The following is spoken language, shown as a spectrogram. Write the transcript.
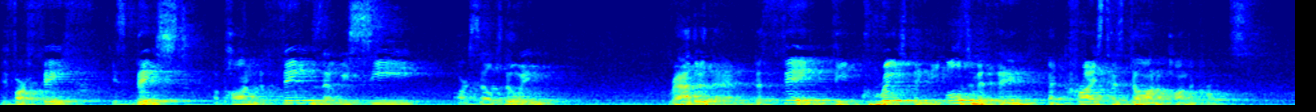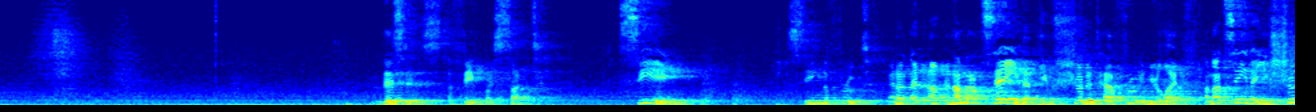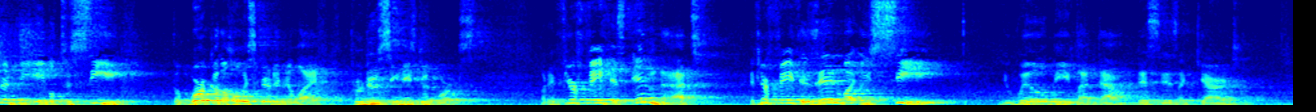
if our faith is based upon the things that we see ourselves doing rather than the thing, the great thing, the ultimate thing that Christ has done upon the cross. This is a faith by sight. Seeing, seeing the fruit. And, and, and I'm not saying that you shouldn't have fruit in your life. I'm not saying that you shouldn't be able to see the work of the Holy Spirit in your life, producing these good works. But if your faith is in that, if your faith is in what you see, you will be let down. This is a guarantee.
